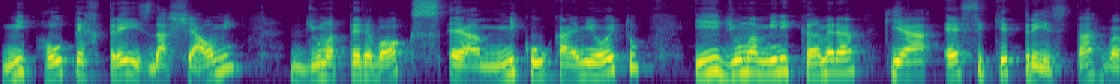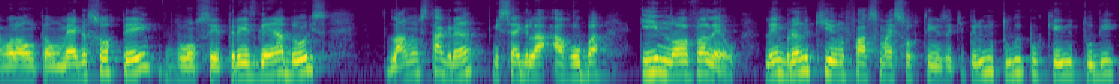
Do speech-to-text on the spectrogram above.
Mi Router 3 da Xiaomi, de uma TV Box, é a Miku KM8, e de uma mini câmera que é a SQ13, tá? Vai rolar então um mega sorteio, vão ser três ganhadores. Lá no Instagram, me segue lá, arroba inovaléo. Lembrando que eu não faço mais sorteios aqui pelo YouTube, porque o YouTube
